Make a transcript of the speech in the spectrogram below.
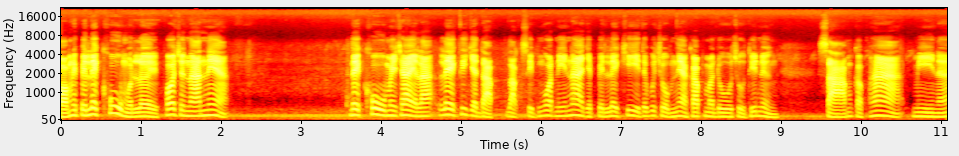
2 นี่เป็นเลขคู่หมดเลย เพราะฉะนั้นเนี่ย เลขคู่ไม่ใช่ละ เลขที่จะดับหลัก 10 งวดนี้น่าจะเป็นเลขขี้ท่านผู้ชมเนี่ยครับมาดูสูตรที่ 1 3 กับ 5 มีนะ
